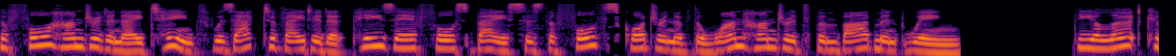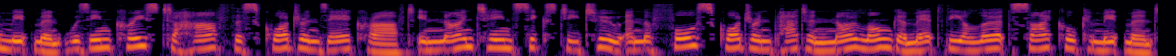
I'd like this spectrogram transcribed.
The 418th was activated at Pease Air Force Base as the 4th Squadron of the 100th Bombardment Wing. The alert commitment was increased to half the squadron's aircraft in 1962 and the four-squadron pattern no longer met the alert cycle commitment,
